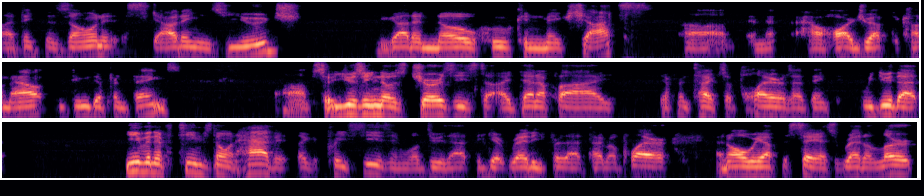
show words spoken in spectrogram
I think the zone scouting is huge. You got to know who can make shots uh, and how hard you have to come out and do different things. Um, so using those jerseys to identify different types of players, I think we do that even if teams don't have it, like preseason, we'll do that to get ready for that type of player. And all we have to say is red alert,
